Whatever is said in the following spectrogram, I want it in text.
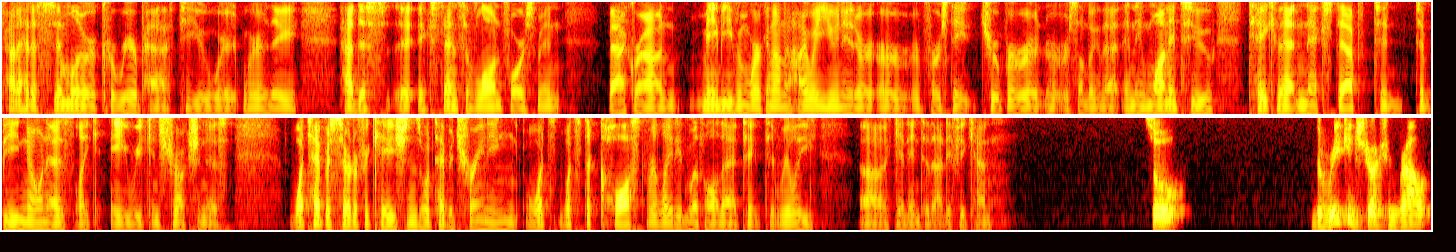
kind of had a similar career path to you, where where they had this uh, extensive law enforcement background, maybe even working on a highway unit or, or, or for a state trooper or, or, something like that, and they wanted to take that next step to to be known as like a reconstructionist. What type of certifications? What type of training? What's what's the cost related with all that to to really uh, get into that if you can? So the reconstruction route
